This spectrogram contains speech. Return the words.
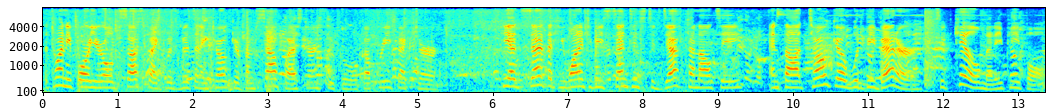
The 24 year old suspect was visiting Tokyo from southwestern Fukuoka Prefecture. He had said that he wanted to be sentenced to death penalty and thought Tokyo would be better to kill many people.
